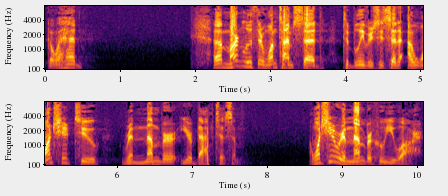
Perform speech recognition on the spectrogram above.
go ahead. Uh, Martin Luther one time said to believers, he said, I want you to remember your baptism. I want you to remember who you are.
